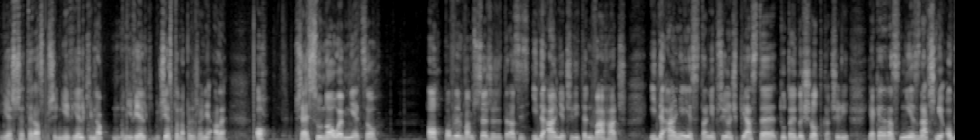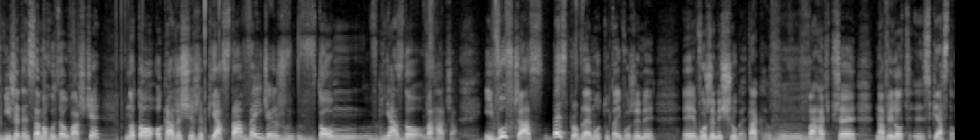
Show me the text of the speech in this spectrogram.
jeszcze teraz przy niewielkim, no niewielkim, już jest to naprężenie, ale o, przesunąłem nieco. O, powiem Wam szczerze, że teraz jest idealnie, czyli ten wahacz idealnie jest w stanie przyjąć piastę tutaj do środka. Czyli jak ja teraz nieznacznie obniżę ten samochód, zauważcie, no to okaże się, że piasta wejdzie już w, w, tą, w gniazdo wahacza. I wówczas bez problemu tutaj włożymy, yy, włożymy śrubę, tak? W, w wahacz prze, na wylot yy, z piastą.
